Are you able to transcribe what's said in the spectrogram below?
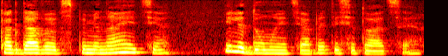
когда вы вспоминаете или думаете об этой ситуации.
